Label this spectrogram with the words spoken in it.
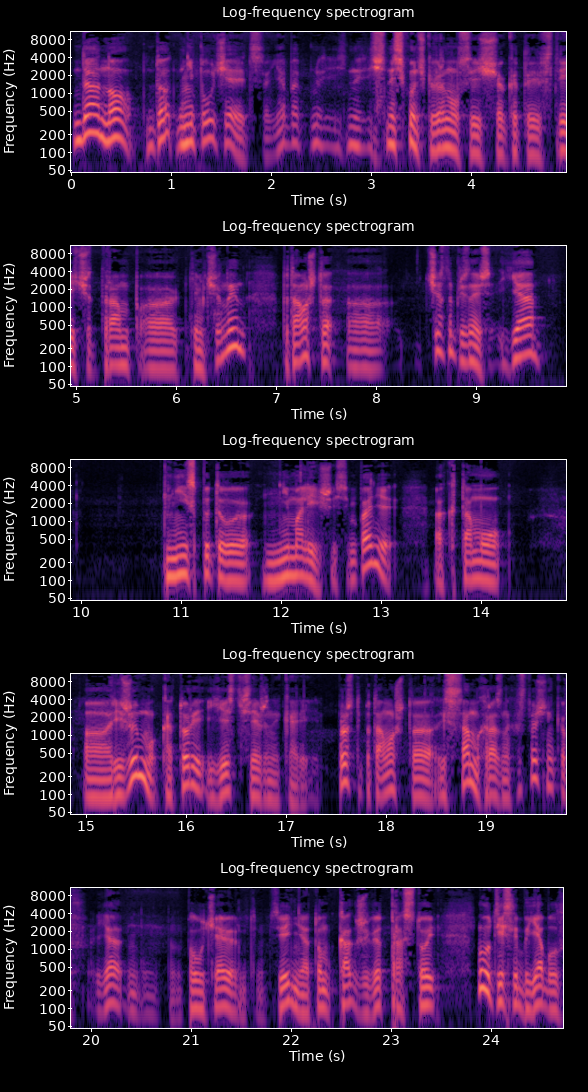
Да, но да, не получается. Я бы на секундочку вернулся еще к этой встрече Трамп-Ким Чен Ын, потому что, честно признаюсь, я не испытываю ни малейшей симпатии к тому режиму, который есть в Северной Корее. Просто потому, что из самых разных источников я получаю там, сведения о том, как живет простой. Ну, вот если бы я был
